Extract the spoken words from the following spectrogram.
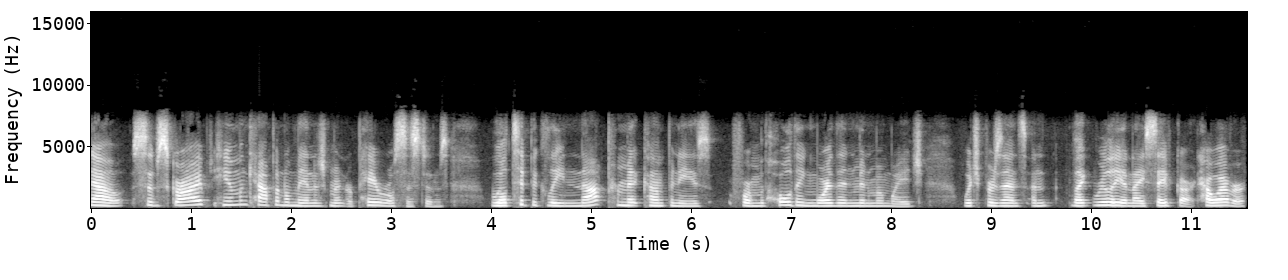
now, subscribed human capital management or payroll systems will typically not permit companies from withholding more than minimum wage, which presents an, like really a nice safeguard. However,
